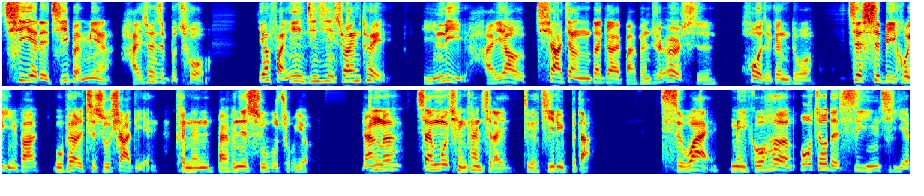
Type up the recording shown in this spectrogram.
企业的基本面还算是不错。要反映经济衰退，盈利还要下降大概百分之二十或者更多，这势必会引发股票的指数下跌，可能百分之十五左右。然而，在目前看起来，这个几率不大。此外，美国和欧洲的私营企业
